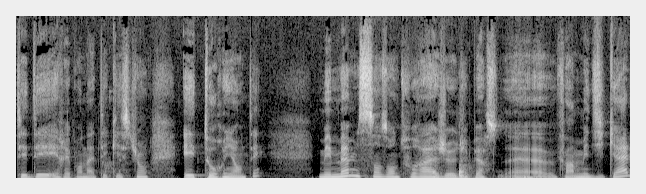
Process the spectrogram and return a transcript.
t'aider et répondre à tes questions et t'orienter. Mais même sans entourage du euh, enfin, médical,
